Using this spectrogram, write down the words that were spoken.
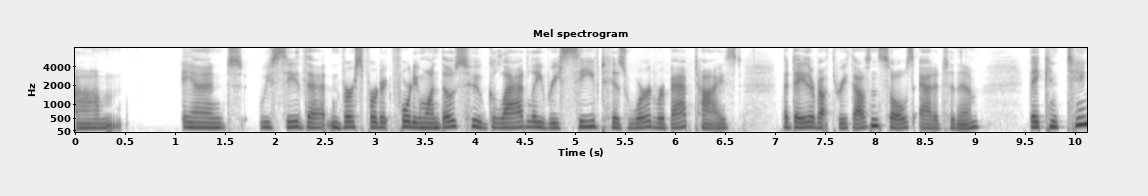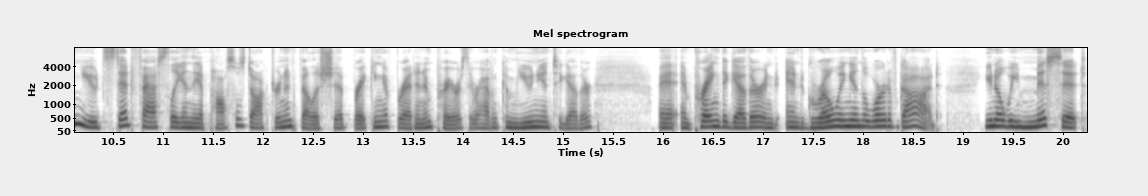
Um, and we see that in verse 40, 41, those who gladly received his word were baptized. That day, there were about 3,000 souls added to them. They continued steadfastly in the apostles' doctrine and fellowship, breaking of bread and in prayers. They were having communion together and, and praying together and, and growing in the word of God. You know, we miss it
